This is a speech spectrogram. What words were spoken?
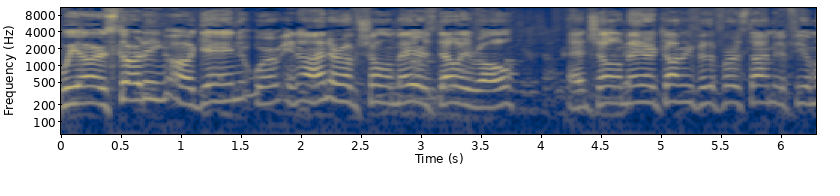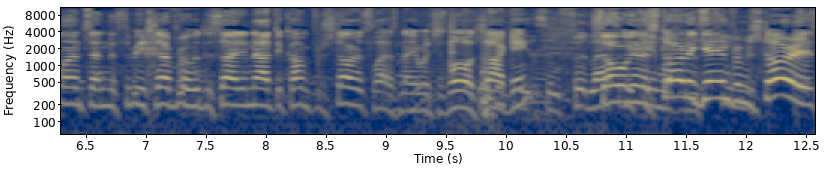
We are starting again. We're in honor of Shalom Meir's deli roll, and Shalom Meir coming for the first time in a few months, and the three chevra who decided not to come for stars last night, which is a little shocking. So we're going to start again from stars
